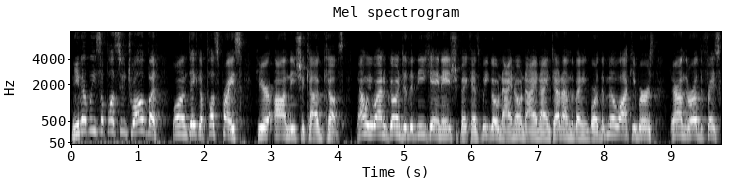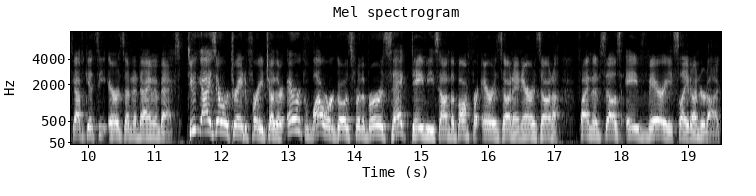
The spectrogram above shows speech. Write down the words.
need at least a plus 212, but we'll take a plus price here on the Chicago Cubs. Now we wind up going to the DK Nation pick as we go 909, 910 on the betting board. The Milwaukee Brewers, they're on the road. The face off against the Arizona Diamondbacks. Two guys that were traded for each other. Eric Lauer goes for the Brewers. Zach Davies on the bump for Arizona, and Arizona find themselves a very slight underdog.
